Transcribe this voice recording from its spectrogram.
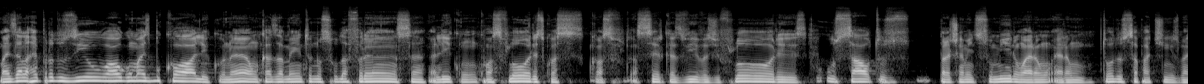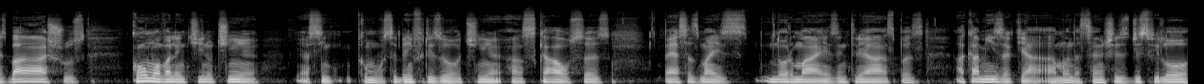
mas ela reproduziu algo mais bucólico, né? Um casamento no sul da França, ali com, com as flores, com, as, com as, as cercas vivas de flores. Os saltos praticamente sumiram, eram, eram todos sapatinhos mais baixos. Como a Valentino tinha, assim como você bem frisou, tinha as calças, peças mais normais, entre aspas. A camisa que a Amanda Sanchez desfilou,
